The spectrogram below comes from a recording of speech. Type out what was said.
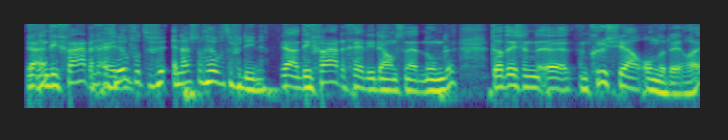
Ja, en die vaardigheden. En daar, is heel veel te, en daar is nog heel veel te verdienen. Ja, die vaardigheden die Dans net noemde, dat is een, uh, een cruciaal onderdeel. Hè?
